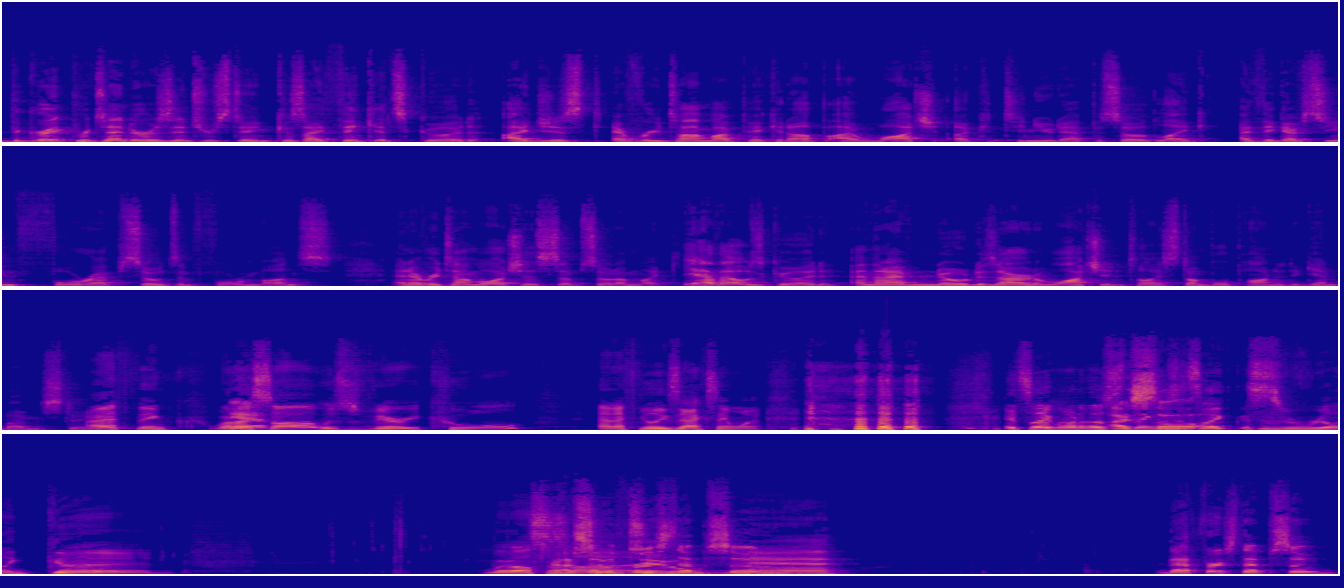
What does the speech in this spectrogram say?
The Great Pretender is interesting because I think it's good. I just every time I pick it up, I watch a continued episode. Like I think I've seen four episodes in four months, and every time I watch this episode, I'm like, yeah, that was good, and then I have no desire to watch it until I stumble upon it again by mistake. I think what I saw was very cool, and I feel the exact same way. it's like one of those I things. saw- it's like this is really good. What else is I saw on? the first episode. Nah. that first episode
